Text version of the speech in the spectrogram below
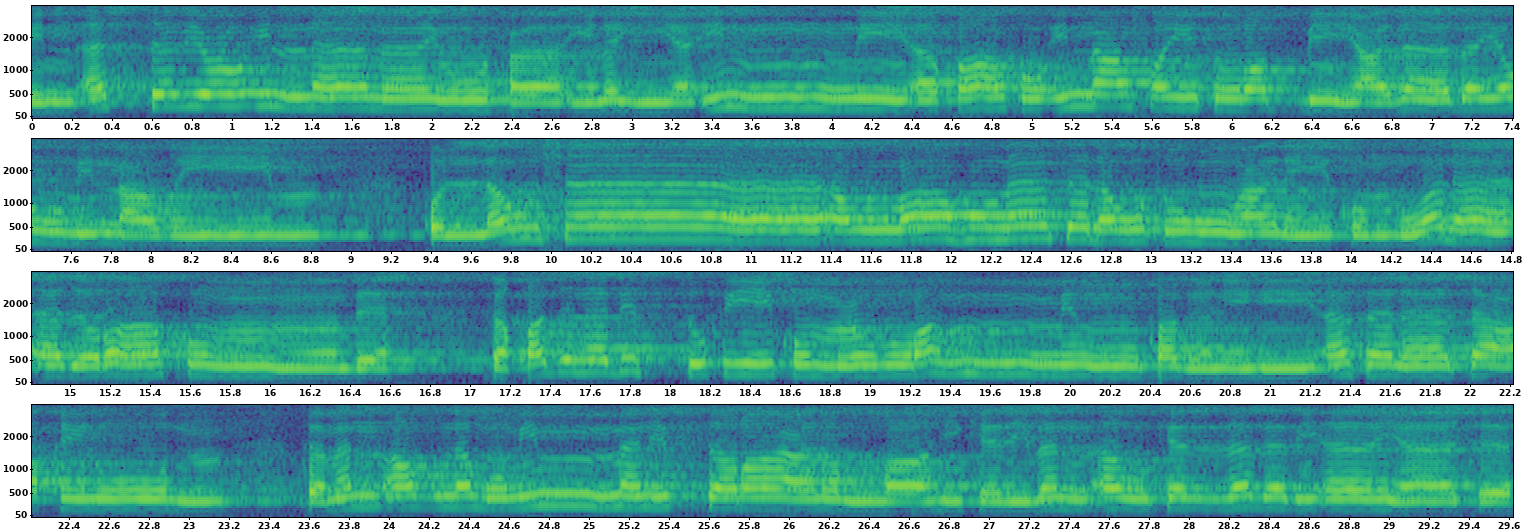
إن أتبع إلا ما يوحى إلي إني أخاف إن عصيت ربي عذاب يوم عظيم. قل لو شاء الله ما تلوته عليكم ولا أدراكم به فقد لبثت فيكم عمرا من قبله أفلا تعقلون؟ فمن أظلم ممن افترى على الله كذبا أو كذب بآياته؟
